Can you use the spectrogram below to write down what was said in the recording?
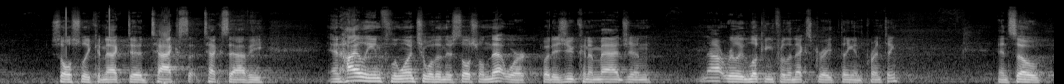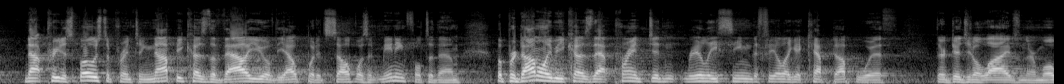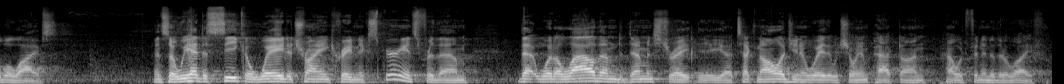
socially connected, tech, tech savvy, and highly influential within their social network, but as you can imagine, not really looking for the next great thing in printing. And so not predisposed to printing, not because the value of the output itself wasn't meaningful to them, but predominantly because that print didn't really seem to feel like it kept up with their digital lives and their mobile lives. And so we had to seek a way to try and create an experience for them that would allow them to demonstrate the uh, technology in a way that would show impact on how it would fit into their life.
